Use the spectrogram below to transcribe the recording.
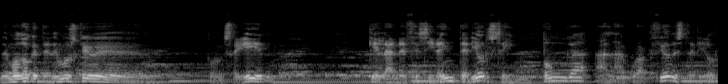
De modo que tenemos que conseguir que la necesidad interior se imponga a la coacción exterior.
